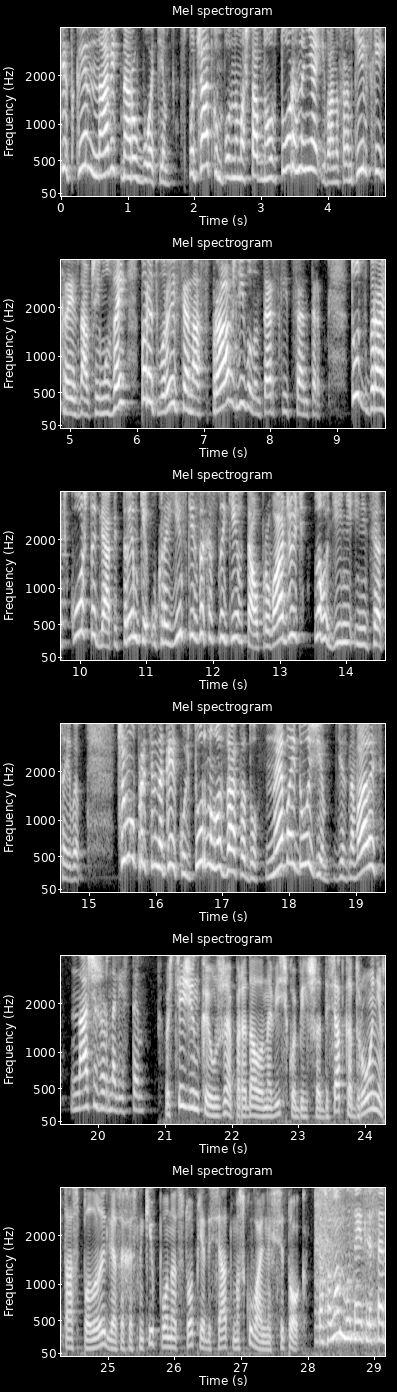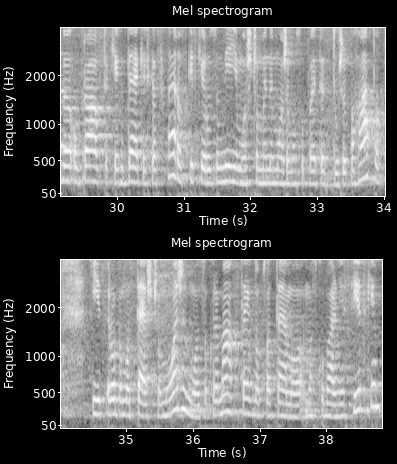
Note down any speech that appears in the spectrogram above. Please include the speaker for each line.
Speaker 1: Сітки навіть на роботі. З початком повномасштабного вторгнення Івано-Франківський краєзнавчий музей перетворився на справжній волонтерський центр. Тут збирають кошти для підтримки українських захисників та впроваджують благодійні ініціативи. Чому працівники культурного закладу не байдужі, дізнавались наші журналісти.
Speaker 2: Ось ці жінки вже передали на військо більше десятка дронів та сплели для захисників понад 150 маскувальних сіток.
Speaker 3: Загалом музей для себе обрав таких декілька сфер, оскільки розуміємо, що ми не можемо охопити дуже багато і робимо те, що можемо. Зокрема, активно платимо маскувальні сітки.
